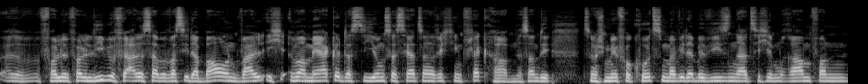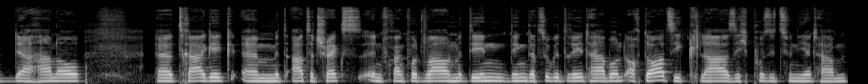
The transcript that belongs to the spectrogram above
also volle, volle Liebe für alles habe, was sie da bauen, weil ich immer merke, dass die Jungs das Herz an den richtigen Fleck haben. Das haben sie zum Beispiel mir vor kurzem mal wieder bewiesen, als ich im Rahmen von der Hanau äh, Tragik ähm, mit Arte Tracks in Frankfurt war und mit denen Dingen dazu gedreht habe und auch dort sie klar sich positioniert haben.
